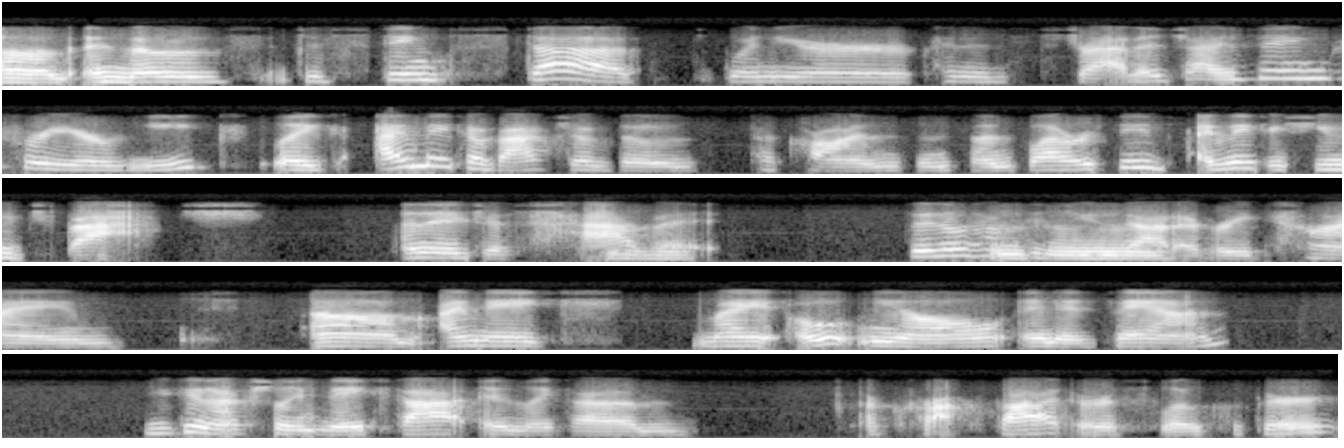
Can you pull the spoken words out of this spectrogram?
Um, and those distinct steps when you're kind of strategizing for your week, like I make a batch of those pecans and sunflower seeds. I make a huge batch, and I just have mm-hmm. it. So I don't have mm-hmm. to do mm-hmm. that every time. Um, I make my oatmeal in advance. You can actually make that in like a, um, a crock pot or a slow cooker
